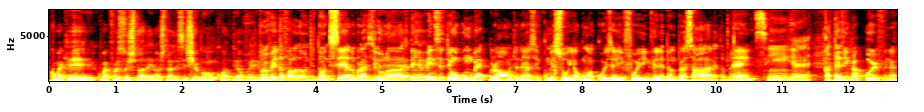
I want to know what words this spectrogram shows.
Como é que como é que foi a sua história aí na Austrália? Você chegou quanto tempo aí? Aproveita e fala de onde, de onde você é no Brasil lá. É, De é. repente você tem algum background, né? Você começou em alguma coisa e aí foi enveredando pra essa área também. Sim, é. Até vir pra Perth, né?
